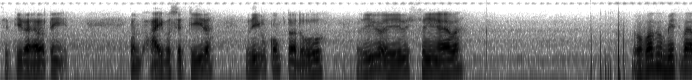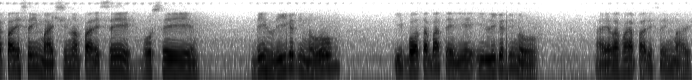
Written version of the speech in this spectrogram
Você tira ela, tem. Quando, aí você tira, liga o computador, liga ele sem ela provavelmente vai aparecer imagem. Se não aparecer, você desliga de novo e bota a bateria e liga de novo. Aí ela vai aparecer imagem.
